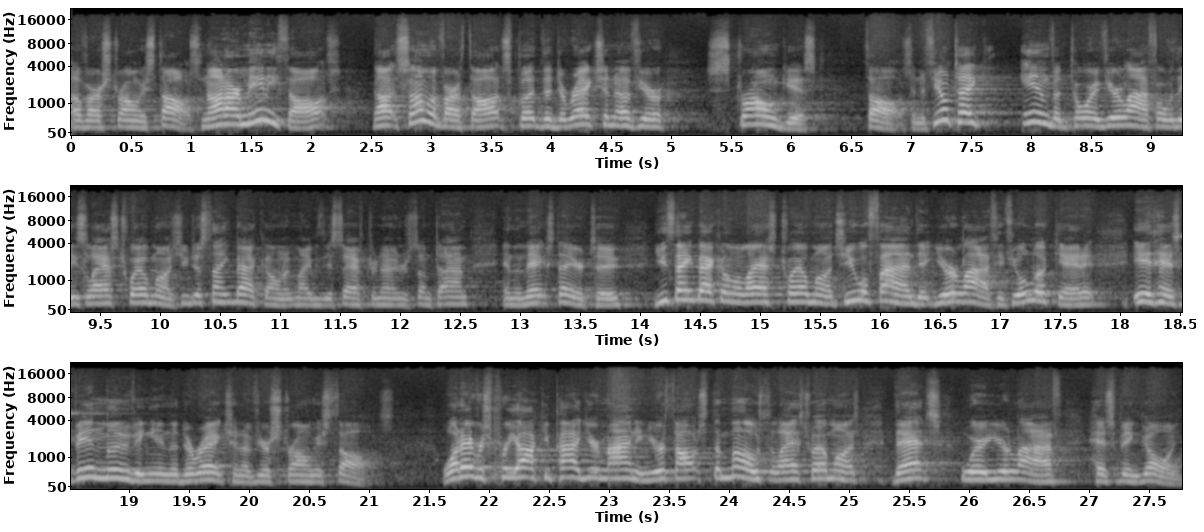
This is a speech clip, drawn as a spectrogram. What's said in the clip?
of our strongest thoughts. Not our many thoughts, not some of our thoughts, but the direction of your strongest thoughts. And if you'll take inventory of your life over these last 12 months, you just think back on it maybe this afternoon or sometime in the next day or two. You think back on the last 12 months, you will find that your life, if you'll look at it, it has been moving in the direction of your strongest thoughts. Whatever's preoccupied your mind and your thoughts the most the last 12 months, that's where your life has been going.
